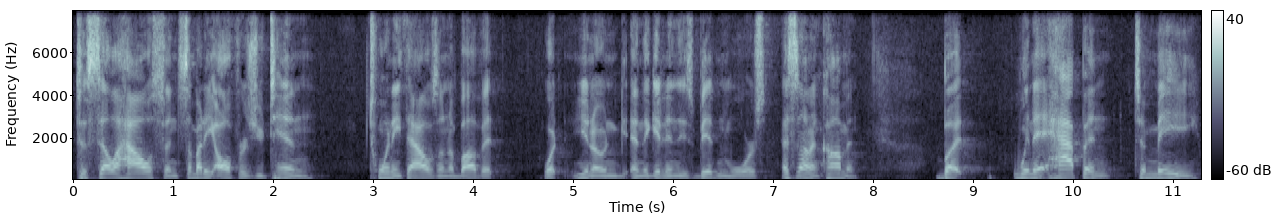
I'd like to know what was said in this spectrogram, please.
to sell a house and somebody offers you 10, 20,000 above it. What, you know, and, and they get in these bidding wars. That's not uncommon. But when it happened to me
